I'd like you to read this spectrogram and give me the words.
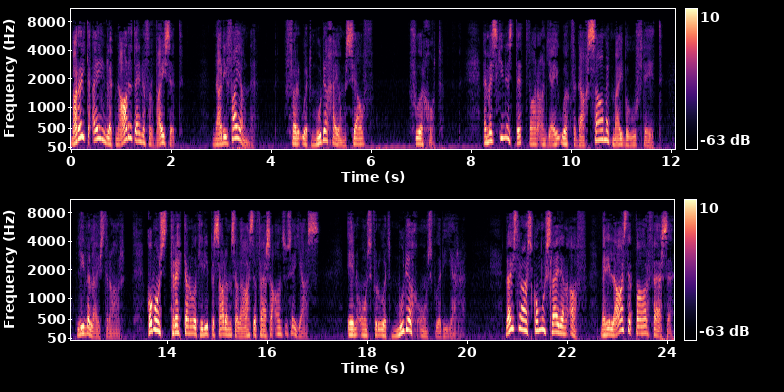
Maar uiteindelik, nadat hy nou verwys het na die vyande, verootmoedig hy homself voor God. En miskien is dit waaraan jy ook vandag saam met my behoefte het, liewe luisteraar. Kom ons trek dan ook hierdie Psalm se laaste verse aan soos 'n jas en ons verootmoedig ons voor die Here. Luisteraars, kom ons sluit dan af met die laaste paar verse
